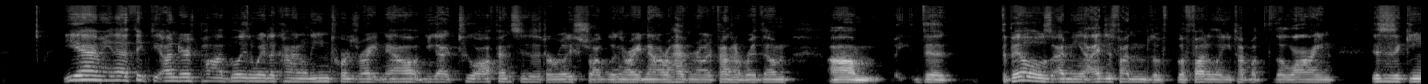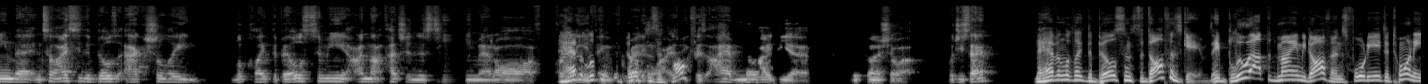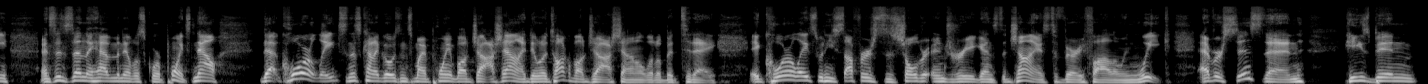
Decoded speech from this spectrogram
Yeah, I mean, I think the under is probably the way to kind of lean towards right now. You got two offenses that are really struggling right now or haven't really found a rhythm. Um, the the Bills, I mean, I just find them befuddling. You talk about the line. This is a game that until I see the Bills actually look like the Bills to me, I'm not touching this team at all for anything for betting wise because I have no idea who's going to show up. What you say? They haven't looked like the Bills since the Dolphins game. They blew out the Miami Dolphins 48 to 20. And since then, they haven't been able to score points. Now, that correlates, and this kind of goes into my point about Josh Allen. I did want to talk about Josh Allen a little bit today. It correlates when he suffers the shoulder injury against the Giants the very following week. Ever since then, he's been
